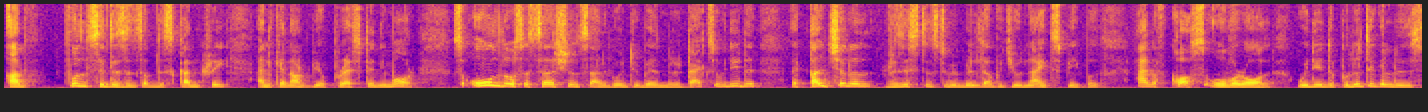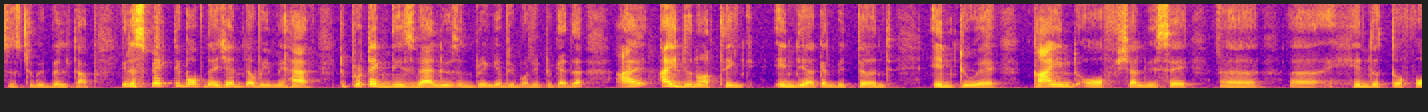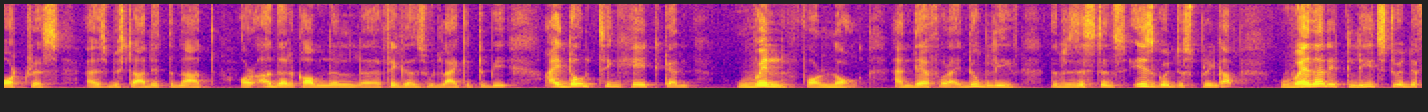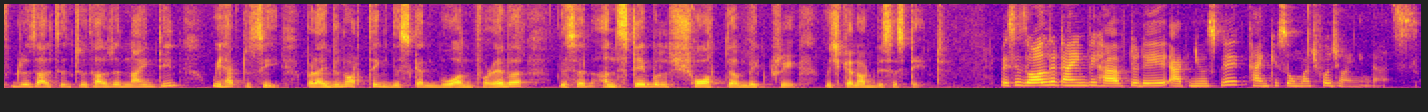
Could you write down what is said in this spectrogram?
are full citizens of this country and cannot be oppressed anymore. So all those assertions are going to be under attack. So we need a, a cultural resistance to be built up which unites people. And of course, overall, we need a political resistance to be built up, irrespective of the agenda we may have, to protect these values and bring everybody together. I, I do not think India can be turned into a kind of, shall we say, uh, uh, Hindutva fortress as Mr. Adityanath or other communal uh, figures would like it to be. I don't think hate can win for long and therefore I do believe the resistance is going to spring up. Whether it leads to a different result in 2019, we have to see. But I do not think this can go on forever. This is an unstable short-term victory which cannot be sustained. This is all the time we have today at NewsClick. Thank you so much for joining us.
